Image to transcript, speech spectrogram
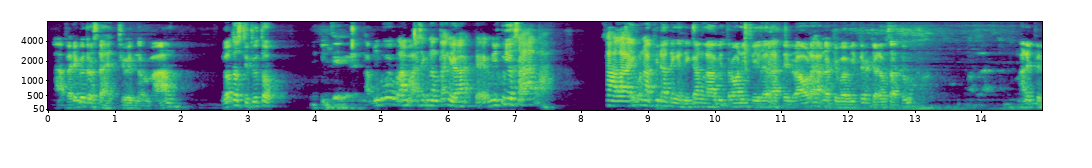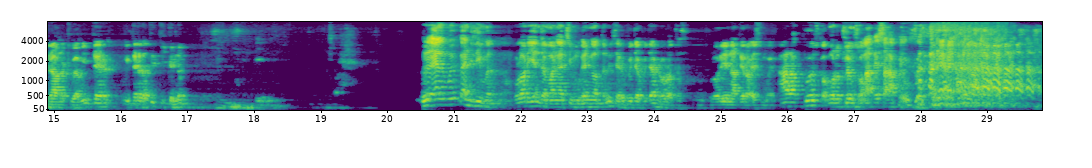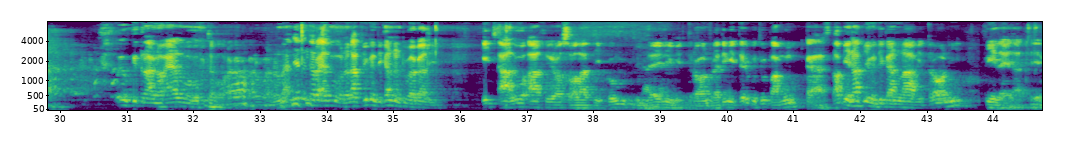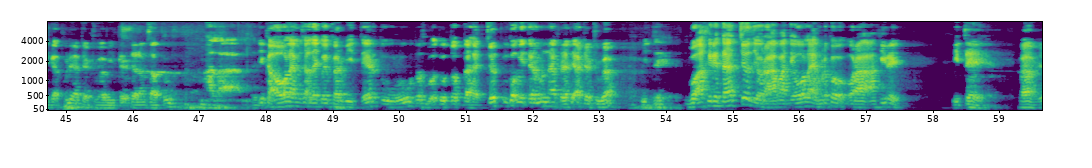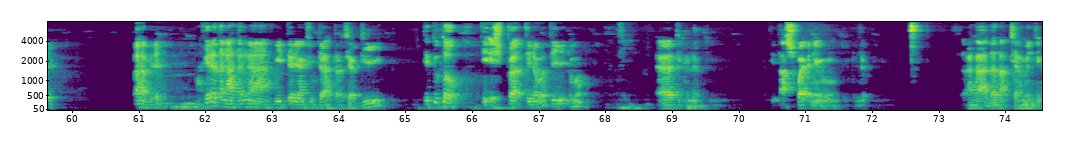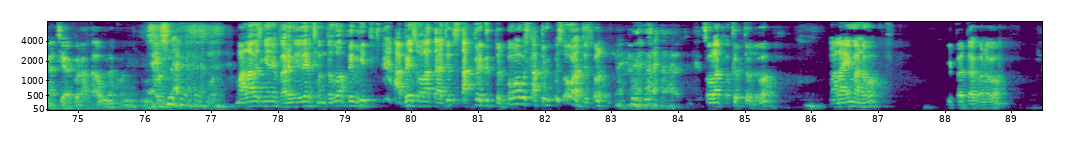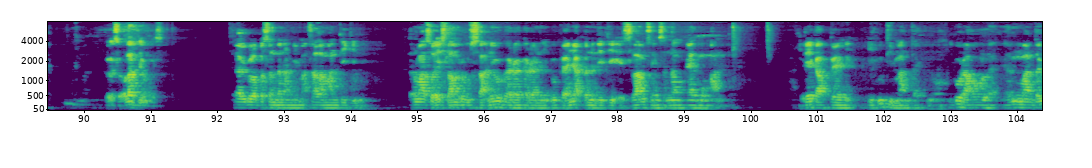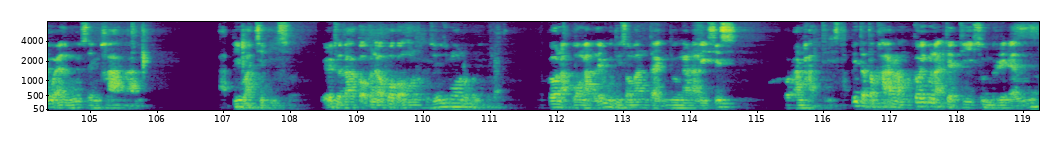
Nah, bariku terus tahajud normal. Enggak terus ditutup. Tapi gue lama sing nentang ya, kayak iku ya salah. Salah itu Nabi nanti ngendikan la witroni fi lailatin ra oleh ana dua witir dalam satu Ane berawal dua witir, witir tadi digenep. Lu ilmu itu kan jelimet. Kalau rian zaman ngaji mungkin ngonten itu jadi bocah-bocah. Kalau rian nanti roh semua. Alah gus kok mau belum sholatnya sampai. Wih diterang no ilmu, bisa orang karuan. Nanya cara ilmu, nabi kan dua kali. Ij'alu akhir sholatikum bilaili witron Berarti witir kudu pamungkas Tapi Nabi ngendikan la witroni Bilailatin Gak boleh ada dua witir dalam satu malam. Jadi gak oleh misalnya kue bar witir turu Terus buat tutup tahajud Engkau witir mana berarti ada dua witir. Buat akhirnya tahajud ya orang awati oleh Mereka orang akhirnya witir. Paham ya? Paham ya? Akhirnya tengah-tengah witir yang sudah terjadi ditutup di isbat di nama di eh di genep di ini di genep nggak ada tak jamin sing ngaji aku ora tahu lah kon malah wis ngene bareng ilir jam telu ape wit ape salat tahajud takbir gedul kok mau wis kadung wis salat wis salat salat kok gedul apa? Malah iman apa? Ibadah kono apa? Salat ya wis. Tapi kalau pesan tenang masalah mantik ini termasuk Islam rusak nih gara-gara nih banyak peneliti Islam yang senang ilmu mantek akhirnya kabeh itu dimantek itu rawol ilmu mantek itu ilmu sing haram. Tapi wajib iso. Ya udah kok kena apa kok ngono. Sih ngono kok. Nak wong alim kudu iso mantek kudu nganalisis Quran hadis. Tapi tetap haram. Kok itu nak jadi sumber ilmu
